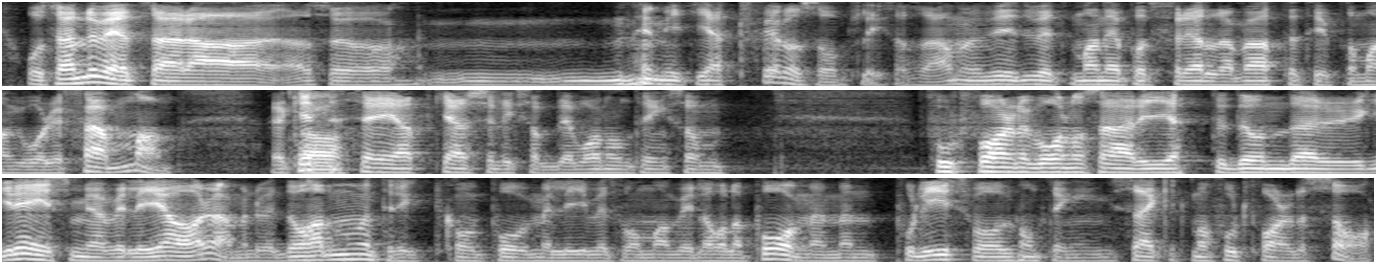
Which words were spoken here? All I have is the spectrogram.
Och sen du vet så här, äh, alltså mm, med mitt hjärtfel och sånt liksom. Så, ja, men du vet, man är på ett föräldramöte typ när man går i femman. Jag kan Ja. inte säga att kanske liksom det var någonting som Fortfarande var någon så här jättedunder grej som jag ville göra Men vet, då hade man inte riktigt kommit på med livet vad man ville hålla på med Men polis var någonting säkert man fortfarande sa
